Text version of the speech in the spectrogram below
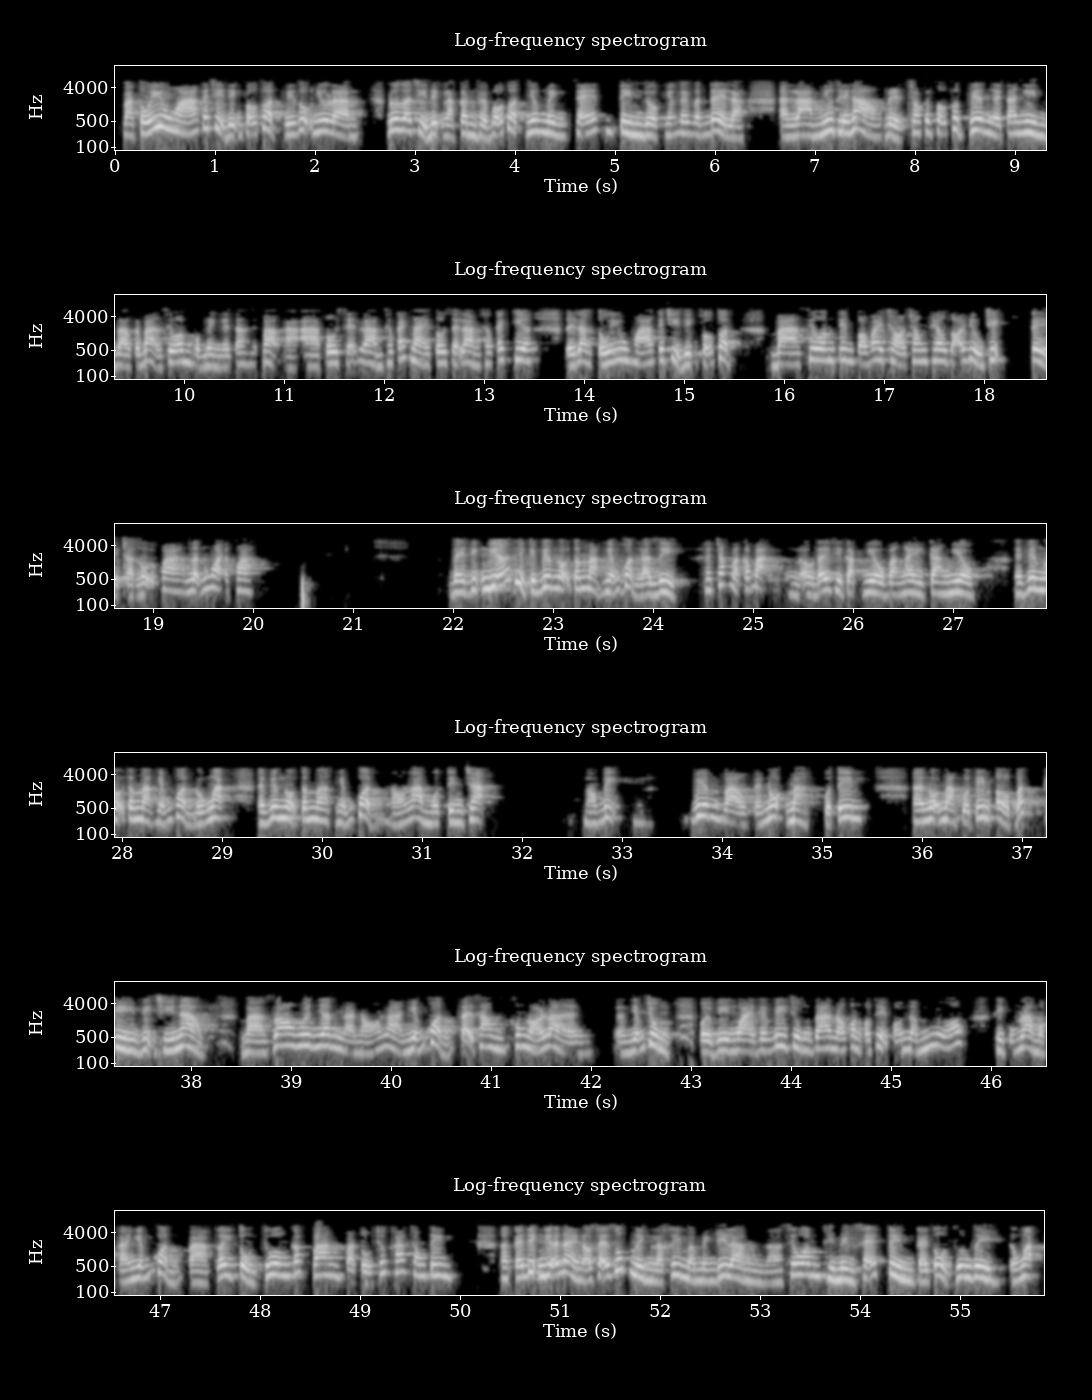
và tối ưu hóa cái chỉ định phẫu thuật, ví dụ như là đưa ra chỉ định là cần phải phẫu thuật nhưng mình sẽ tìm được những cái vấn đề là à, làm như thế nào để cho cái phẫu thuật viên người ta nhìn vào cái bản siêu âm của mình, người ta sẽ bảo là à tôi sẽ làm theo cách này, tôi sẽ làm theo cách kia. Đấy là tối ưu hóa cái chỉ định phẫu thuật. Và siêu âm tim có vai trò trong theo dõi điều trị, kể cả nội khoa lẫn ngoại khoa. Về định nghĩa thì cái viêm nội tâm mạc nhiễm khuẩn là gì? Thế chắc là các bạn ở đây thì gặp nhiều và ngày càng nhiều cái viêm nội tâm mạc nhiễm khuẩn đúng không ạ? Cái viêm nội tâm mạc nhiễm khuẩn nó là một tình trạng nó bị viêm vào cái nội mạc của tim. À, nội mạc của tim ở bất kỳ vị trí nào. Và do nguyên nhân là nó là nhiễm khuẩn. Tại sao không nói là à, nhiễm trùng? Bởi vì ngoài cái vi trùng ra nó còn có thể có nấm nữa thì cũng là một cái nhiễm khuẩn và gây tổn thương các van và tổ chức khác trong tim. À, cái định nghĩa này nó sẽ giúp mình là khi mà mình đi làm à, siêu âm thì mình sẽ tìm cái tổn thương gì đúng không ạ?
